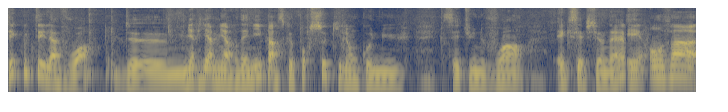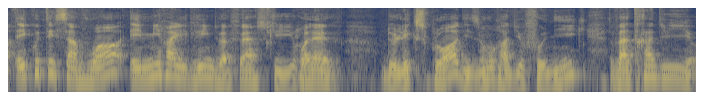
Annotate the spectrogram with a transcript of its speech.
d'écouter la voix de Myriam Yardeni, parce que pour ceux qui l'ont connue, c'est une voix exceptionnel. Et on va écouter sa voix et Mireille Green va faire ce qui relève de l'exploit, disons, radiophonique, va traduire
